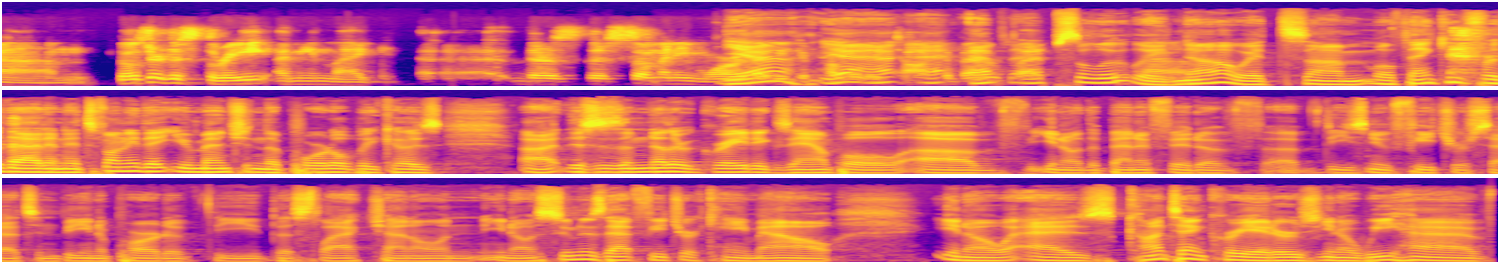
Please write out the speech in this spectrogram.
um, those are just three. I mean, like, uh, there's there's so many more yeah, that we could probably yeah, talk a- about. but, absolutely, um, no, it's um, well. Thank you for that, and it's funny that you mentioned the portal because uh, this is another great example of you know the benefit of, of these new feature sets and being a part of the the Slack channel. And you know, as soon as that feature came out, you know, as content creators, you know, we have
